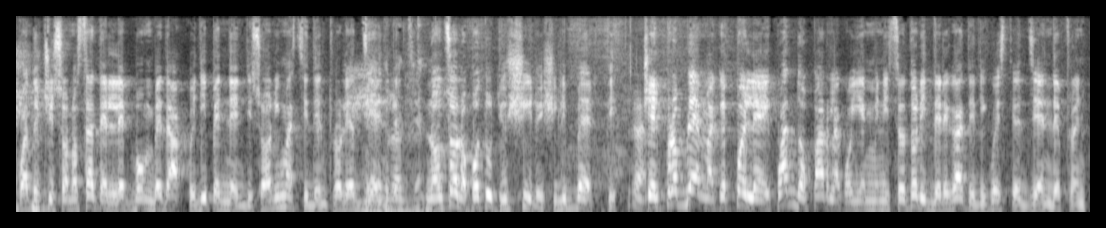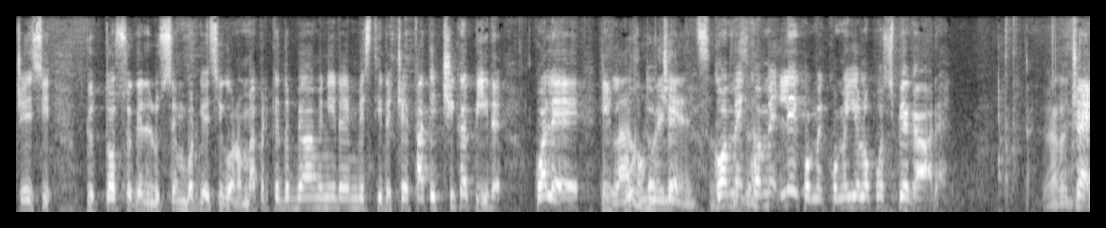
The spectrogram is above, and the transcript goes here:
quando ci sono state le bombe d'acqua i dipendenti sono rimasti dentro le aziende, dentro non sono potuti uscire, ci liberti. Eh. C'è il problema che poi lei quando parla con gli amministratori delegati di queste aziende francesi piuttosto che lussemburghesi dicono ma perché dobbiamo venire a investire? Cioè fateci capire qual è il La punto. Cioè, come, esatto. come, lei come, come glielo può spiegare? Ragione, cioè,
